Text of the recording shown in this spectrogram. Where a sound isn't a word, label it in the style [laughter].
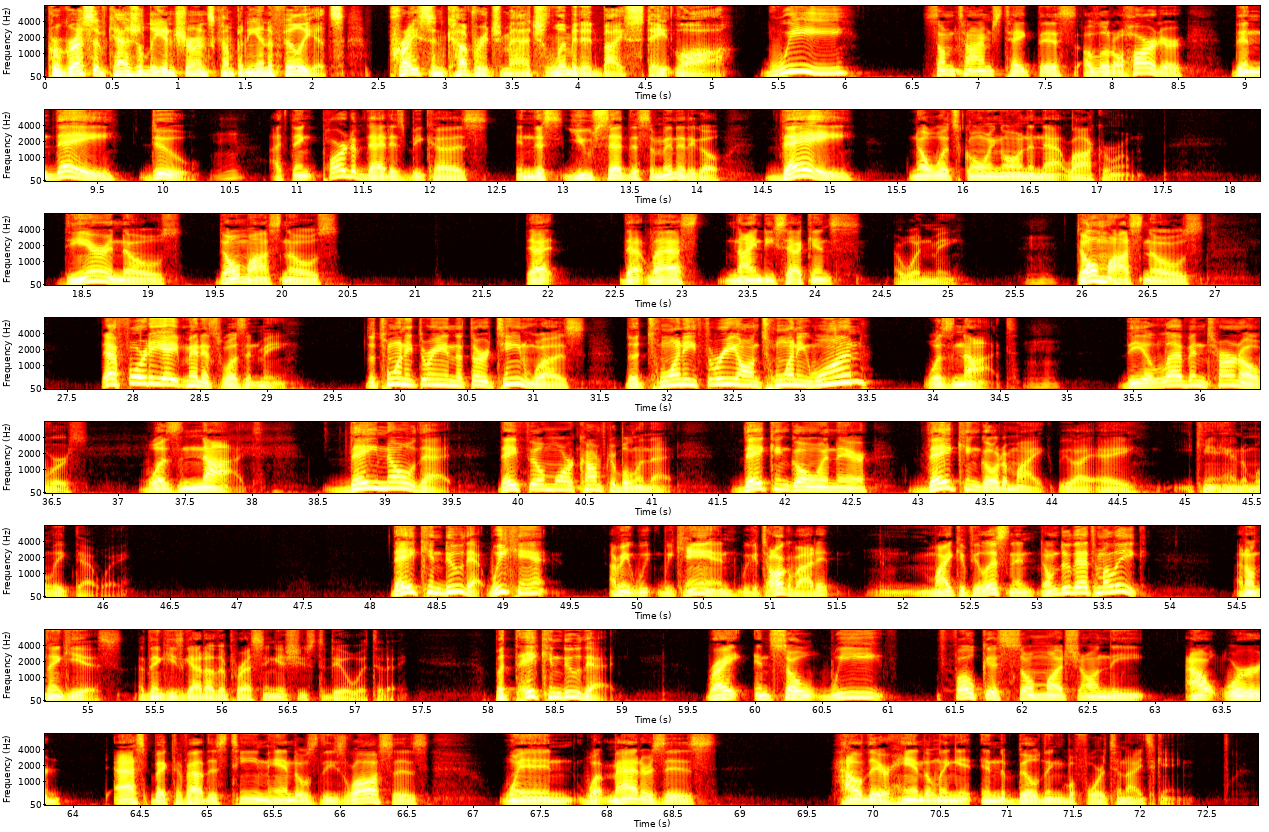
Progressive Casualty Insurance Company and Affiliates. Price and coverage match limited by state law. We sometimes take this a little harder than they do. Mm-hmm. I think part of that is because, and this you said this a minute ago, they know what's going on in that locker room. De'Aaron knows, Domas knows that that last 90 seconds, that wasn't me. Mm-hmm. Domas knows that 48 minutes wasn't me. The 23 and the 13 was. The 23 on 21 was not. Mm-hmm. The 11 turnovers was not. They know that. They feel more comfortable in that. They can go in there. They can go to Mike, be like, hey, you can't handle Malik that way. They can do that. We can't. I mean, we, we can. We could talk about it. Mike, if you're listening, don't do that to Malik. I don't think he is. I think he's got other pressing issues to deal with today. But they can do that, right? And so we focus so much on the outward aspect of how this team handles these losses when what matters is how they're handling it in the building before tonight's game.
